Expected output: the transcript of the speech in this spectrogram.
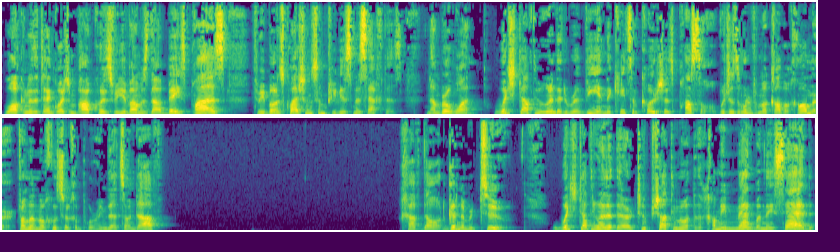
Welcome to the 10 question pop quiz for Yevamos Dal Base plus three bonus questions from previous Mesechtas. Number one. Which daf do we learn that a Ravi in the case of Kodesh is pasul, which is one from a Kal Vachomer from a Mechusar Kippurim? That's on daf. Chavdal. Good. Number two. Which daf do we learn that there are two pshatim what the Chachamim meant when they said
